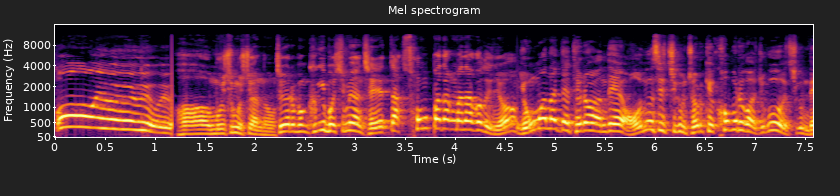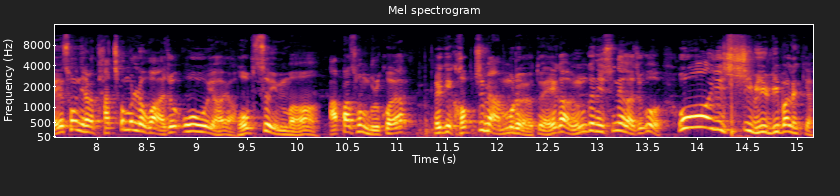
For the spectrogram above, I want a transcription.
오, 요, 요, 요, 요. 아, 무시무시한 놈. 자, 여러분, 크기 보시면 제 딱 손바닥만 하거든요. 욕만 할때 들어왔는데 어느새 지금 저렇게 커버려가지고 지금 내 손이랑 다 쳐물려고 아주, 오, 야, 야. 없어, 임마. 아빠 손 물 거야? 이렇게 겁주면 안 물어요. 또 애가 은근히 순해가지고, 오, 이 씨, 리발렛게야.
